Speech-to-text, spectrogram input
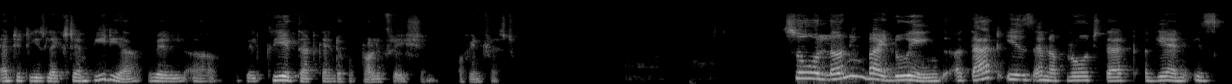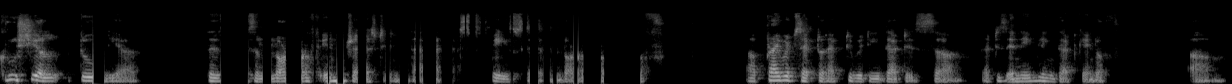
entities like STEMpedia will, uh, will create that kind of a proliferation of interest. So learning by doing, uh, that is an approach that again is crucial to India. There's a lot of interest in that space and a lot of uh, private sector activity that is uh, that is enabling that kind of um,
